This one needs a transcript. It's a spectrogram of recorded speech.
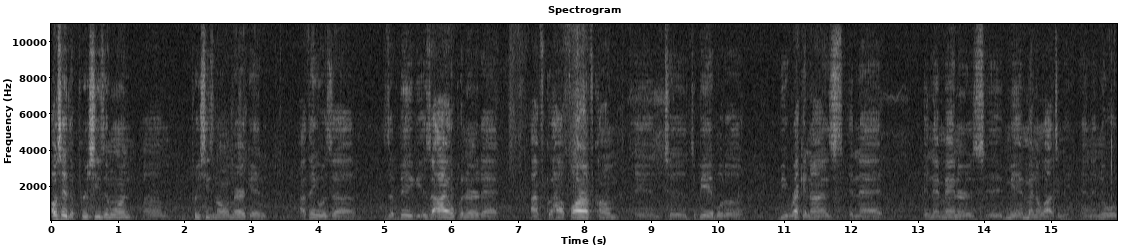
I would say the preseason one, um, preseason All-American. I think it was a, it was a big, it was an eye opener that I've how far I've come, and to, to be able to be recognized in that in that manner is it, it meant a lot to me, and it knew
